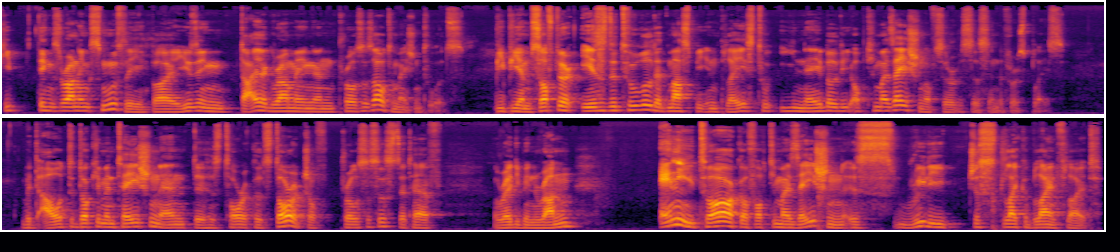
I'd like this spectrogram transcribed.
keep things running smoothly by using diagramming and process automation tools. BPM software is the tool that must be in place to enable the optimization of services in the first place without the documentation and the historical storage of processes that have already been run, any talk of optimization is really just like a blind flight.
